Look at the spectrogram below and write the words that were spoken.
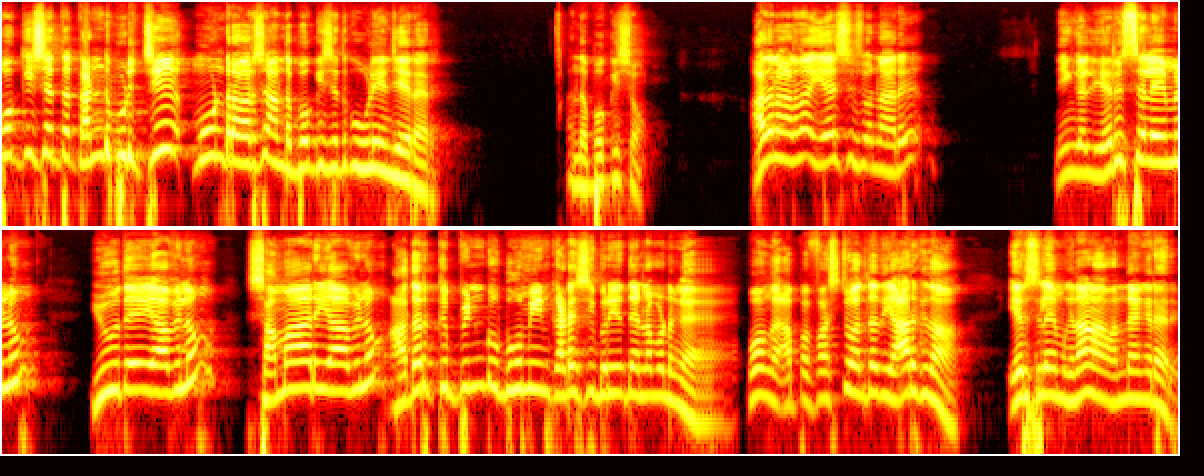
பொக்கிஷத்தை கண்டுபிடிச்சி மூன்றரை வருஷம் அந்த பொக்கிஷத்துக்கு ஊழியம் செய்கிறாரு அந்த பொக்கிஷம். அதனால தான் இயேசு சொன்னார் நீங்கள் எருசலேமிலும் யூதேயாவிலும் சமாரியாவிலும் அதற்கு பின்பு பூமியின் கடைசி பிரியத்தை என்ன பண்ணுங்க? போங்க. அப்போ ஃபஸ்ட்டு வந்தது யாருக்கு தான் எருசலேமுக்கு தான் நான் வந்தேங்கிறாரு.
